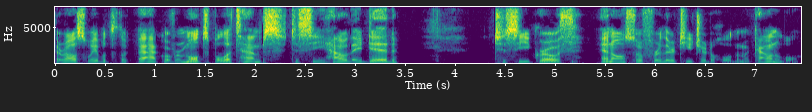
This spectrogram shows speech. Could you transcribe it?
They're also able to look back over multiple attempts to see how they did, to see growth, and also for their teacher to hold them accountable.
